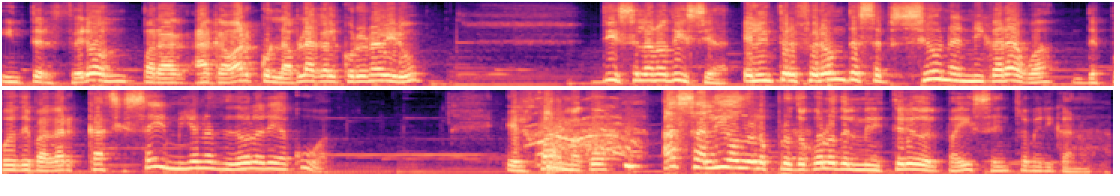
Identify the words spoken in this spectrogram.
interferón para acabar con la plaga del coronavirus. Dice la noticia, el interferón decepciona en Nicaragua después de pagar casi 6 millones de dólares a Cuba. El fármaco ha salido de los protocolos del Ministerio del país centroamericano.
